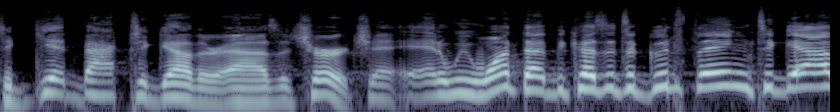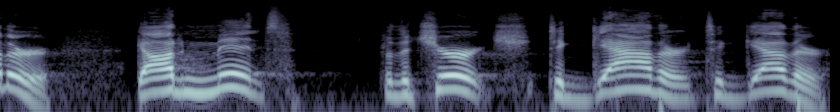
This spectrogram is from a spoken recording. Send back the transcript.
to get back together as a church. And we want that because it's a good thing to gather. God meant for the church to gather together.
